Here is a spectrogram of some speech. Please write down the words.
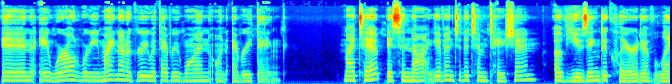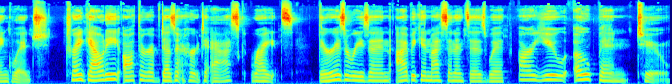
in a world where you might not agree with everyone on everything? My tip is to not give in to the temptation of using declarative language. Trey Gowdy, author of Doesn't Hurt to Ask, writes There is a reason I begin my sentences with, Are you open to?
